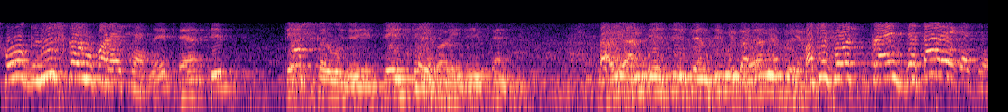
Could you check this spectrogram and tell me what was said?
થોડુંક લૂઝ કરવું પડે છે. ફ્રેન્ડશીપ ટેસ્ટ કરવું જોઈએ ટેસ્ટ હોવી જોઈએ ફ્રેન્ડશીપ પછી ફ્રેન્ડ જતા રહે કે છે?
